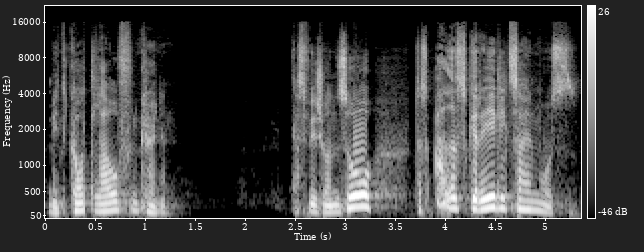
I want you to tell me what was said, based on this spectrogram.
mit Gott laufen können? Dass wir schon so, dass alles geregelt sein muss.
